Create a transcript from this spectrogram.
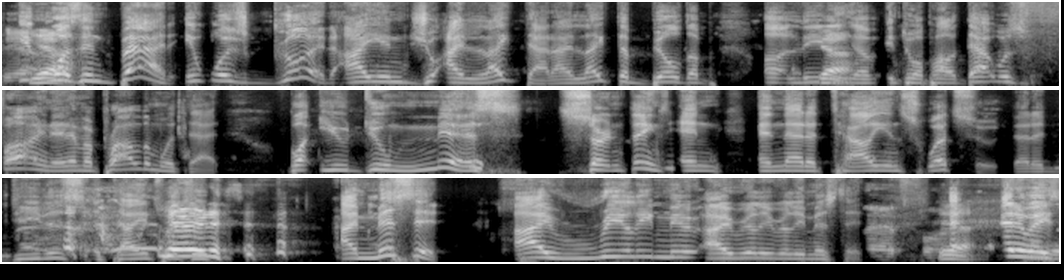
Yeah. It yeah. wasn't bad. It was good. I enjoy. I like that. I like the build up, uh, leading yeah. into Apollo. That was fine. I didn't have a problem with that. But you do miss certain things, and and that Italian sweatsuit, that Adidas Italian sweatsuit. there it is. I miss it. I really, I really, really missed it. Yeah. Anyways,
